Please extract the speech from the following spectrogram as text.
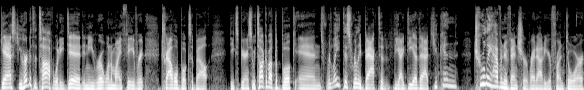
guest. You heard at the top what he did, and he wrote one of my favorite travel books about the experience. So we talk about the book and relate this really back to the idea that you can truly have an adventure right out of your front door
